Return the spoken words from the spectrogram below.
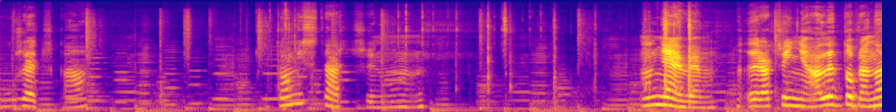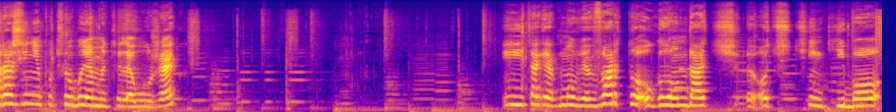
łóżeczka. To mi starczy? No, no nie wiem. Raczej nie, ale dobra, na razie nie potrzebujemy tyle łóżek. I tak jak mówię, warto oglądać y, odcinki, bo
